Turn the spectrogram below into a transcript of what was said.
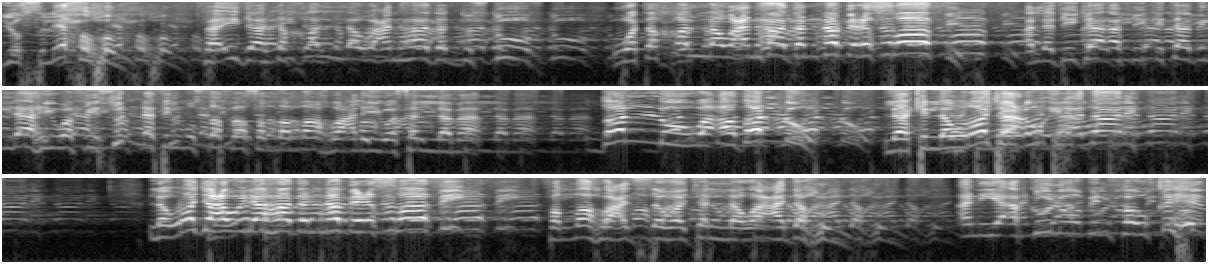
يصلحهم. فإذا تخلوا عن هذا الدستور وتخلوا عن هذا النبع الصافي الذي جاء في كتاب الله وفي سنة المصطفى صلى الله عليه وسلم ضلوا وأضلوا لكن لو رجعوا إلى ذلك لو رجعوا إلى هذا النبع الصافي فالله عز وجل وعدهم أن يأكلوا من فوقهم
